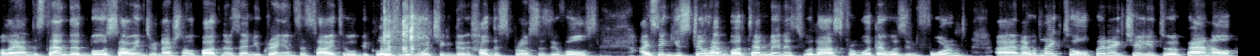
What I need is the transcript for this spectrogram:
Well, I understand that both our international partners and Ukrainian society will be closely watching the, how this process evolves. I think you still have about 10 minutes with us from what I was informed. And I would like to open actually to a panel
